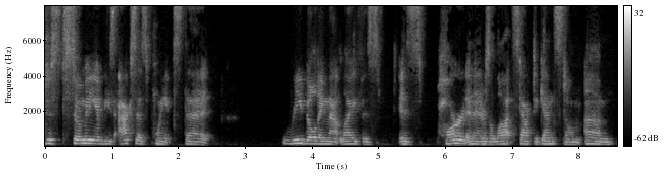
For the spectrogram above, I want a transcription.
just so many of these access points that rebuilding that life is is hard and there's a lot stacked against them. Um,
